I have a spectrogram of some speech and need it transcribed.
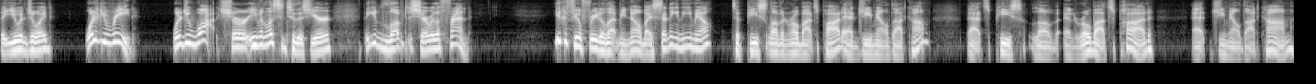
that you enjoyed? What did you read? What did you watch or even listen to this year that you'd love to share with a friend? You can feel free to let me know by sending an email to peaceloveandrobotspod at gmail.com. That's peace, love, and robots pod at gmail.com.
